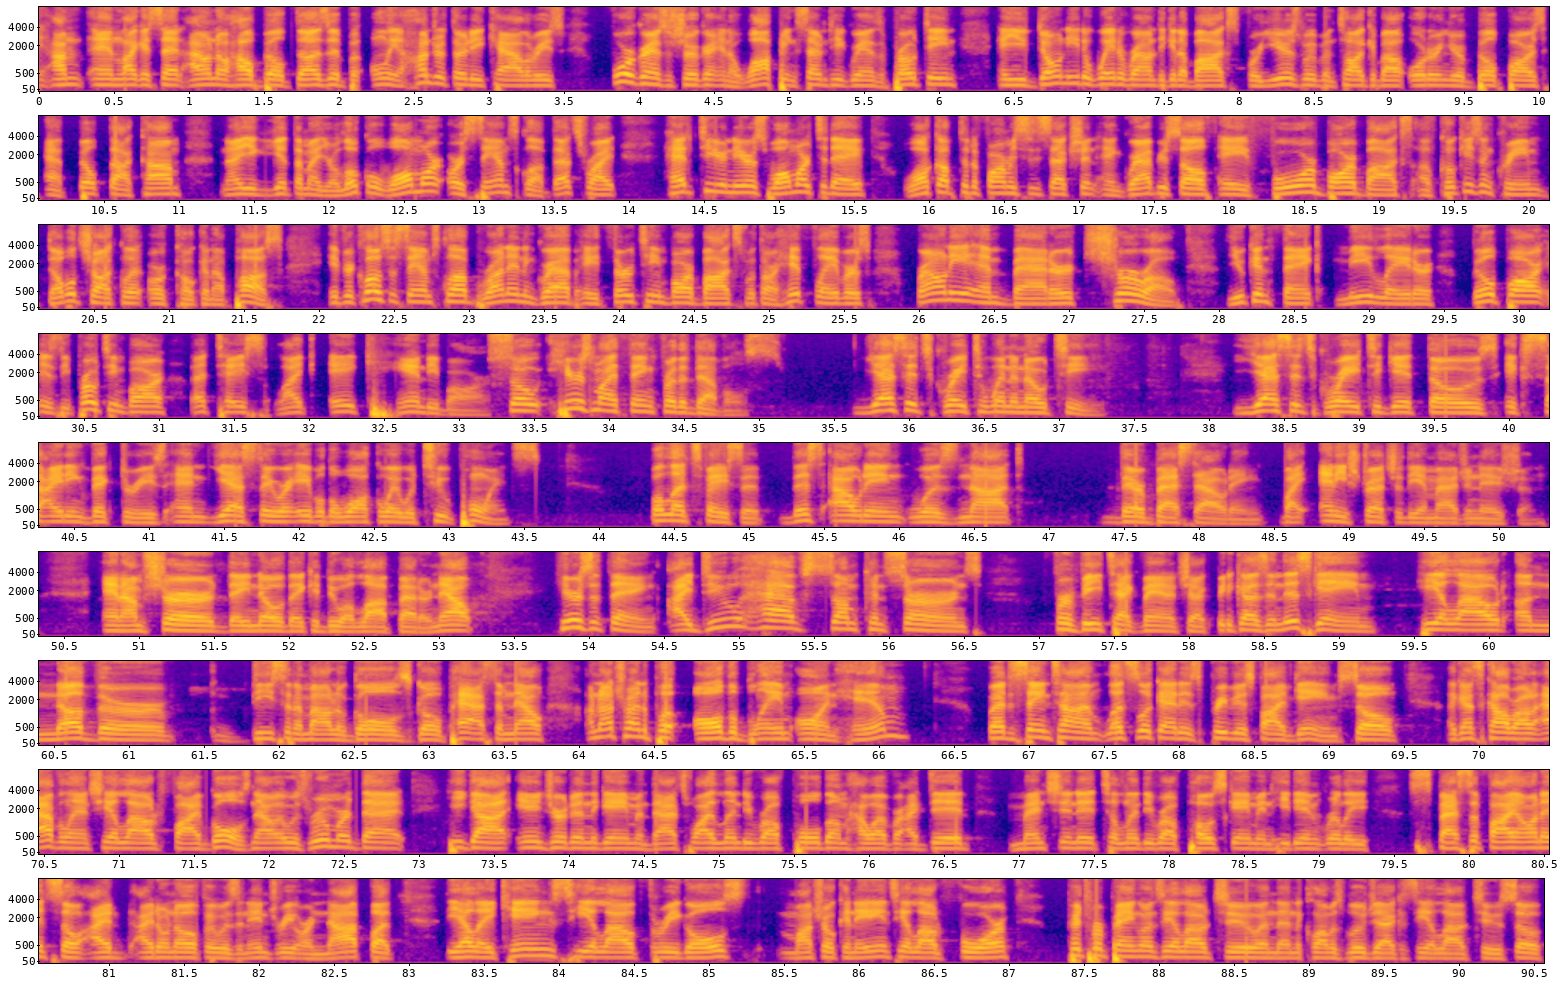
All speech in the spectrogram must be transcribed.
I'm, and like I said, I don't know how Built does it, but only 130 calories, four grams of sugar, and a whopping 17 grams of protein. And you don't need to wait around to get a box. For years, we've been talking about ordering your Built bars at built.com. Now you can get them at your local Walmart or Sam's Club. That's right. Head to your nearest Walmart today, walk up to the pharmacy section, and grab yourself a four bar box of cookies and cream, double chocolate, or coconut puffs. If you're close to Sam's Club, run in and grab a 13 bar box with our hit flavors, brownie and batter churro. You can thank me later. Built Bar is the protein bar that tastes like a candy bar. So here's my thing for the Devils. Yes, it's great to win an OT. Yes, it's great to get those exciting victories. And yes, they were able to walk away with two points. But let's face it, this outing was not their best outing by any stretch of the imagination. And I'm sure they know they could do a lot better. Now, here's the thing I do have some concerns for Vitek Vanecek because in this game, he allowed another decent amount of goals go past him. Now, I'm not trying to put all the blame on him, but at the same time, let's look at his previous five games. So against the Colorado Avalanche, he allowed five goals. Now, it was rumored that he got injured in the game, and that's why Lindy Ruff pulled him. However, I did mention it to Lindy Ruff post game, and he didn't really specify on it. So I I don't know if it was an injury or not. But the LA Kings, he allowed three goals. Montreal Canadiens, he allowed four. Pittsburgh Penguins, he allowed two, and then the Columbus Blue Jackets, he allowed two. So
